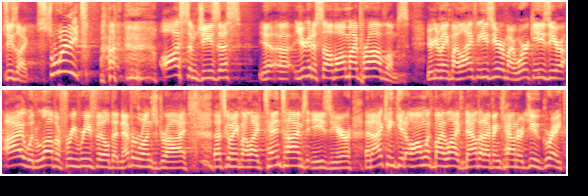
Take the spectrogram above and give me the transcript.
She's like, sweet, awesome, Jesus. Yeah, uh, you're going to solve all my problems. You're going to make my life easier, my work easier. I would love a free refill that never runs dry. That's going to make my life 10 times easier. And I can get on with my life now that I've encountered you. Great.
